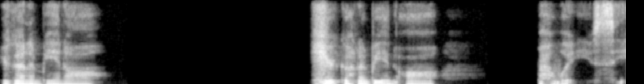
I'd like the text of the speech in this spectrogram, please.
You're going to be in awe. You're going to be in awe by what you see.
